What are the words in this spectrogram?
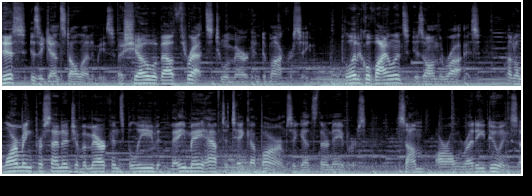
This is Against All Enemies, a show about threats to American democracy. Political violence is on the rise. An alarming percentage of Americans believe they may have to take up arms against their neighbors. Some are already doing so.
